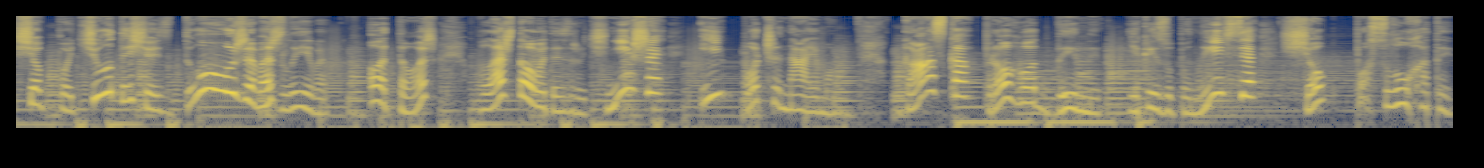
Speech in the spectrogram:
щоб почути щось дуже важливе. Отож, влаштовуйте зручніше і починаємо. Казка про годинник, який зупинився, щоб послухати.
